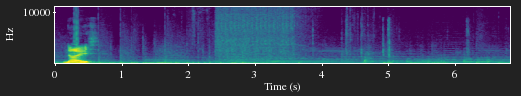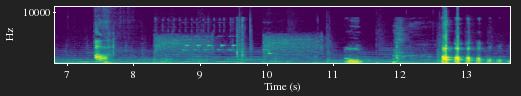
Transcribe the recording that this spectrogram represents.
nice. Oh. I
